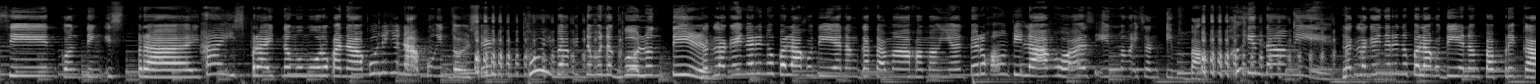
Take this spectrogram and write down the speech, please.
asin, konting Sprite. Hi, Sprite, namumuro ka na. Kunin niyo na akong endorser. Huy, bakit naman nag-volunteer? Naglagay na rin ho pala ako diyan ng gata mga kamangyan, pero kaunti lang ho as in mga isang timbang. Huy, ang dami. Naglagay na rin ho pala ako diyan ng paprika,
